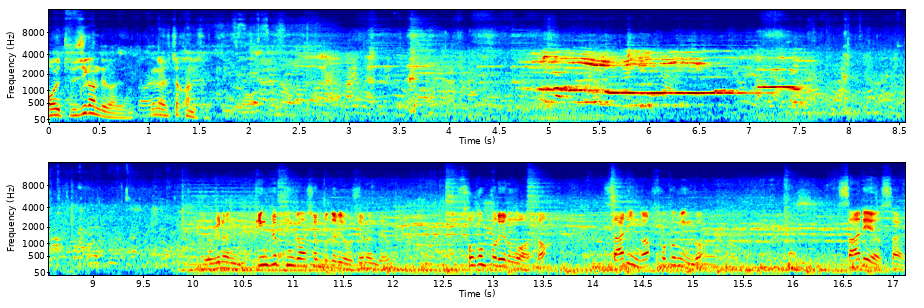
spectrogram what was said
거의 2시간 돼가요. 그냥 시작한 지. 여기는 핑크핑크 하시는 분들이 오시는데요. 소금 뿌리는 것 같다. 쌀인가? 소금인가? 쌀이에요, 쌀.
